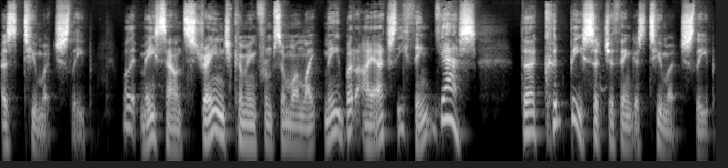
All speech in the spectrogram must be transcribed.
as too much sleep? Well, it may sound strange coming from someone like me, but I actually think yes, there could be such a thing as too much sleep.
